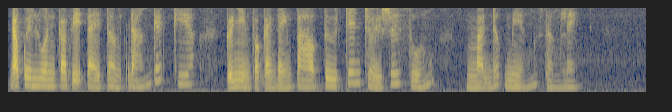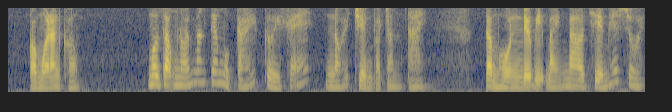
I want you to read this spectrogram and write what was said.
đã quên luôn cả vị đại thẩm đáng ghét kia, cứ nhìn vào cánh bánh bao từ trên trời rơi xuống mà nước miếng dâng lên. Có muốn ăn không? Một giọng nói mang theo một cái cười khẽ, nói truyền vào trong tai. Tâm hồn đều bị bánh bao chiếm hết rồi,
